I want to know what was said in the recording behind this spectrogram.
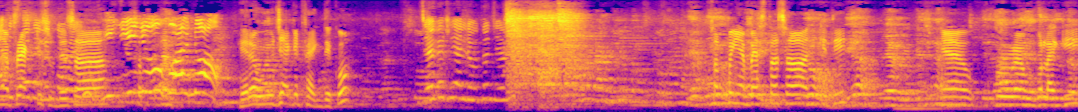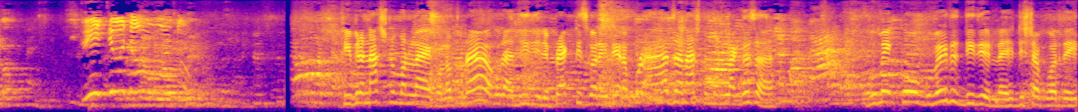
यहाँ प्र्याक्टिस हुँदैछ। सबैजना- हेर ऊ ज्याकेट फ्याँकिदिएको। सबै यहाँ व्यस्त छ अलिकति। यहाँ प्रोग्रामको लागि। फिब्र नाच्नु मन लागेको होला पुरा। उनीहरू दिदीहरूले प्र्याक्टिस गरेको देखेर पुरा जा नाच्नु मन लाग्दैछ। घुमेको घुमेको थियो दिदीहरूलाई डिस्टर्ब गर्दै।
